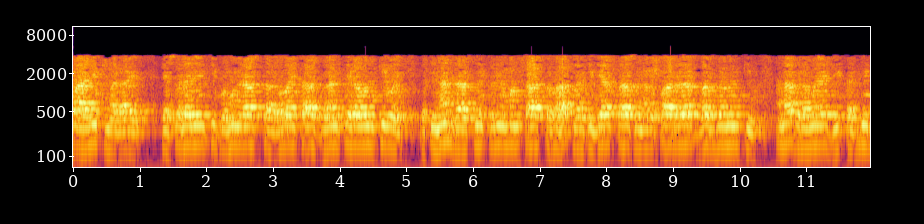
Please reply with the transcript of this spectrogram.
مالک ملائک فیصلہ کی بہن راستہ ہوائی تاس برن کی یقیناً تاس تباہت تاس نرپار رات کی. دی تدبیر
